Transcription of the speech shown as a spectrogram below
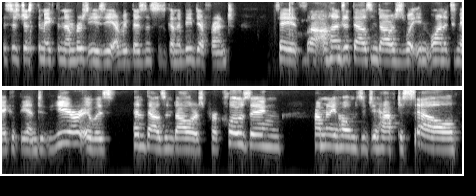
this is just to make the numbers easy. Every business is going to be different. Say it's uh, $100,000 is what you wanted to make at the end of the year. It was $10,000 per closing. How many homes did you have to sell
